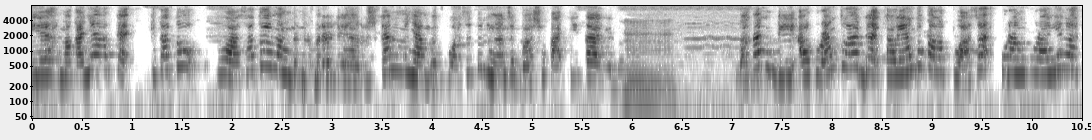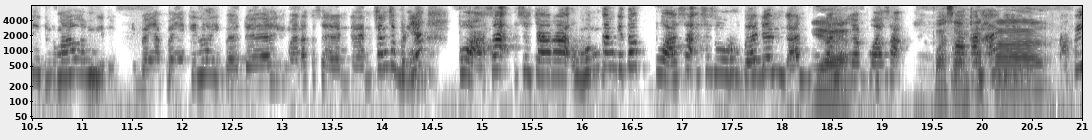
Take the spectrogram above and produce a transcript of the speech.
Iya, makanya kayak kita tuh puasa tuh emang bener-bener diharuskan menyambut puasa tuh dengan sebuah sukacita gitu. Hmm. Bahkan di Al-Quran tuh ada, kalian tuh kalau puasa kurang-kurangin lah tidur malam gitu. Dibanyak-banyakin lah ibadah, gimana keseharian kalian. Kan sebenarnya puasa secara umum kan kita puasa seluruh badan kan, bukan Iya. hanya puasa Puasa makan mata, aja gitu. Tapi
